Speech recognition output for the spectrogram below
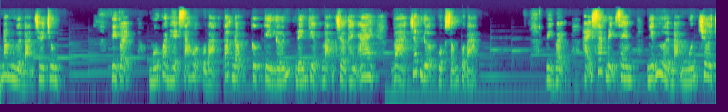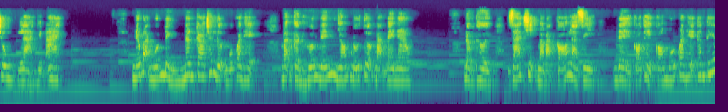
5 người bạn chơi chung. Vì vậy, mối quan hệ xã hội của bạn tác động cực kỳ lớn đến việc bạn trở thành ai và chất lượng cuộc sống của bạn. Vì vậy hãy xác định xem những người bạn muốn chơi chung là những ai. Nếu bạn muốn mình nâng cao chất lượng mối quan hệ bạn cần hướng đến nhóm đối tượng bạn bè nào? Đồng thời giá trị mà bạn có là gì để có thể có mối quan hệ thân thiết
